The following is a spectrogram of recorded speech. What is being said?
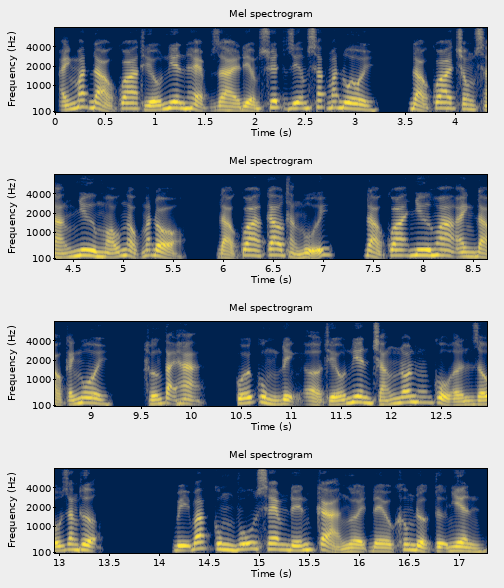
Ánh mắt đảo qua thiếu niên hẹp dài điểm suyết diễm sắc mắt đuôi, đảo qua trong sáng như máu ngọc mắt đỏ, đảo qua cao thẳng mũi, đảo qua như hoa anh đảo cánh môi, hướng tại hạ, cuối cùng định ở thiếu niên trắng non cổ ấn dấu răng thượng. Bị bác cung vũ xem đến cả người đều không được tự nhiên,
